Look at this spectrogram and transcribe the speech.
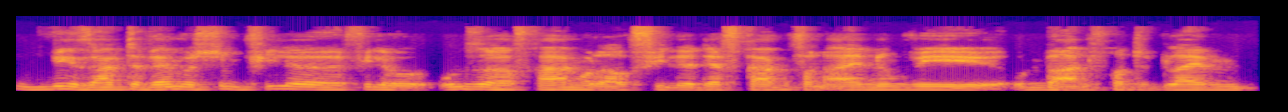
wie gesagt, da werden bestimmt viele, viele unserer Fragen oder auch viele der Fragen von allen irgendwie unbeantwortet bleiben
